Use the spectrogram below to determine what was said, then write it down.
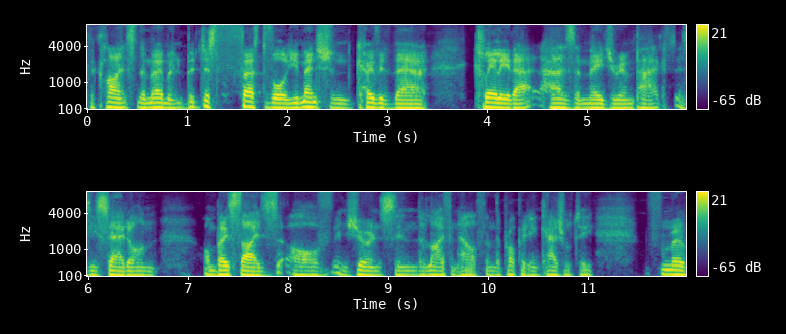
the, clients in a moment. But just first of all, you mentioned COVID there. Clearly, that has a major impact, as you said, on on both sides of insurance in the life and health and the property and casualty from a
